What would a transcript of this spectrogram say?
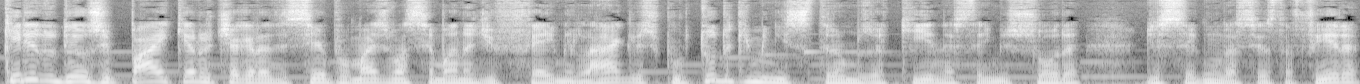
Querido Deus e Pai, quero te agradecer por mais uma semana de fé e milagres, por tudo que ministramos aqui nesta emissora de segunda a sexta-feira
